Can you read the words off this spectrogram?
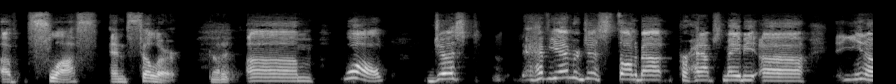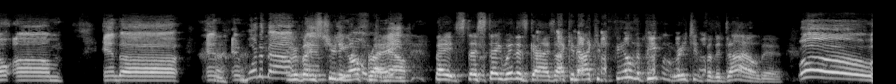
of fluff and filler. Got it. Um, Walt, just have you ever just thought about perhaps maybe uh, you know, um, and uh, and and what about Everybody's and, tuning you know, off right mate, now. Mate, st- stay with us, guys. I can I can feel the people reaching for the dial there. Whoa!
